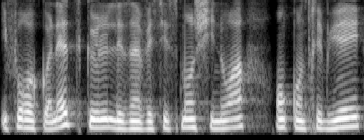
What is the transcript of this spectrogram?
Il faut reconnaître que les investissements chinois ont contribué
